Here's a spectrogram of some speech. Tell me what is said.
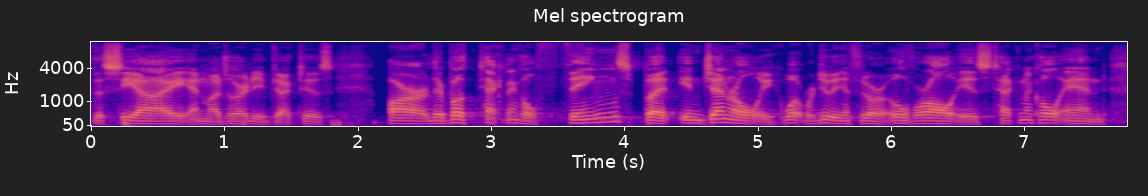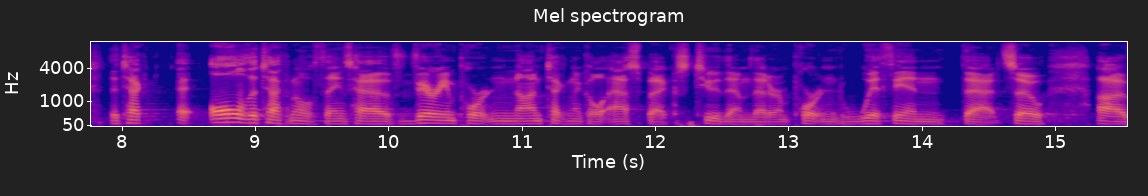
the CI and modularity objectives, are they're both technical things, but in general, what we're doing in Fedora overall is technical, and the tech, all the technical things have very important non-technical aspects to them that are important within that. So uh,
